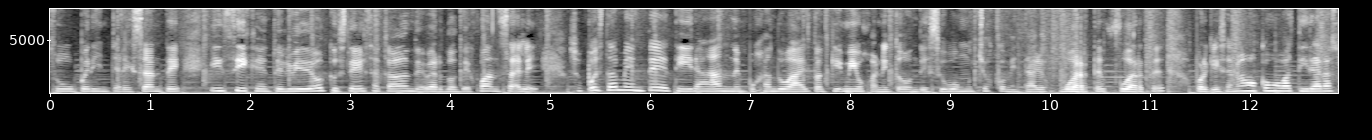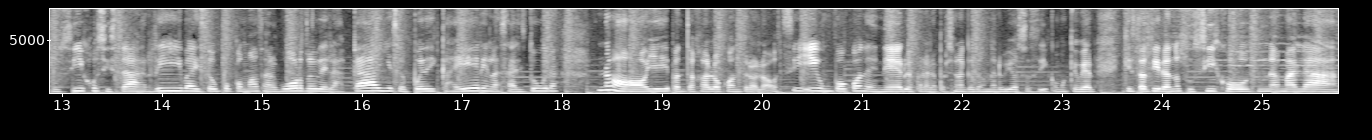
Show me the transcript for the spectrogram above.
súper interesante. Y sí, gente, el video que ustedes acaban de ver, donde Juan sale supuestamente tirando, empujando alto aquí mío Juanito, donde subo muchos comentarios fuertes, fuertes, porque dice, no, ¿cómo va a tirar a sus hijos si está arriba y está un poco más al borde de la calle, se puede caer en las alturas? No, y Pantoja lo controló. Sí, un poco de nervios para la persona que está nerviosa, así como que ver que está tirando a sus hijos, una mala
